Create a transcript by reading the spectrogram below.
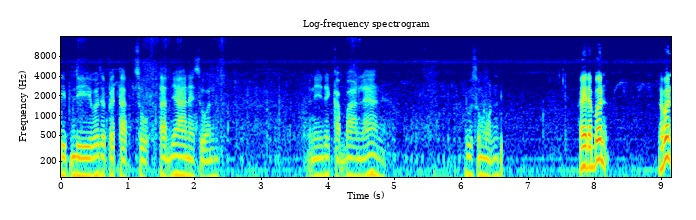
ดิบดีว่าจะไปตัดสุตัดหญ้าในสวน อันนี้ได้กลับบ้านแล้ว ดูสมุน เฮ้ย ดับเบิลดับเบิล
